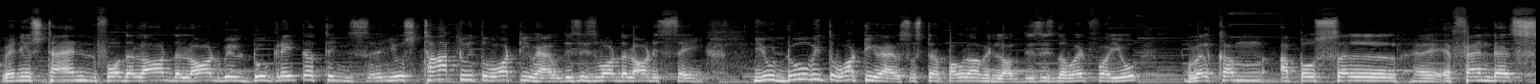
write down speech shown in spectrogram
When you stand for the Lord, the Lord will do greater things. You start with what you have. This is what the Lord is saying. You do with what you have, Sister Paula Winlock. This is the word for you. Welcome, Apostle uh, Ephandes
